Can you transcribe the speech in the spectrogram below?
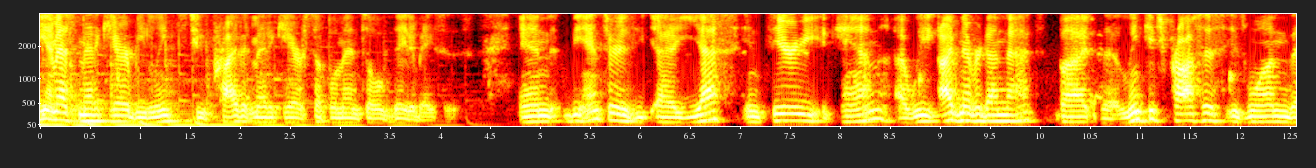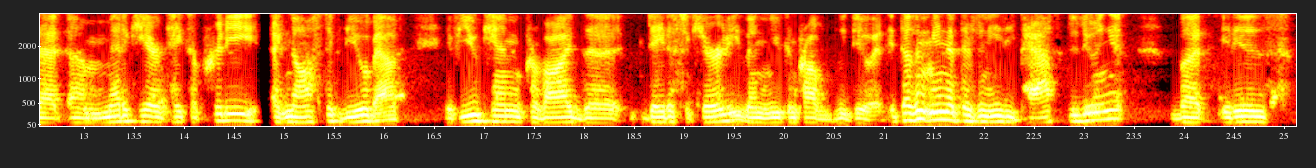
CMS Medicare be linked to private Medicare supplemental databases? And the answer is uh, yes. In theory, it can. Uh, we I've never done that, but the linkage process is one that um, Medicare takes a pretty agnostic view about. If you can provide the data security, then you can probably do it. It doesn't mean that there's an easy path to doing it, but it is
